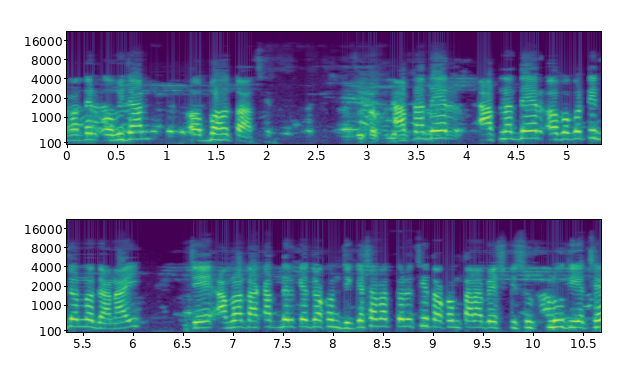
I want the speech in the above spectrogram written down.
আমাদের অভিযান অব্যাহত আছে। আপনাদের আপনাদের অবগতির জন্য জানাই যে আমরা ডাকাতদেরকে যখন জিজ্ঞাসাবাদ করেছি তখন তারা বেশ কিছু ক্লু দিয়েছে।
